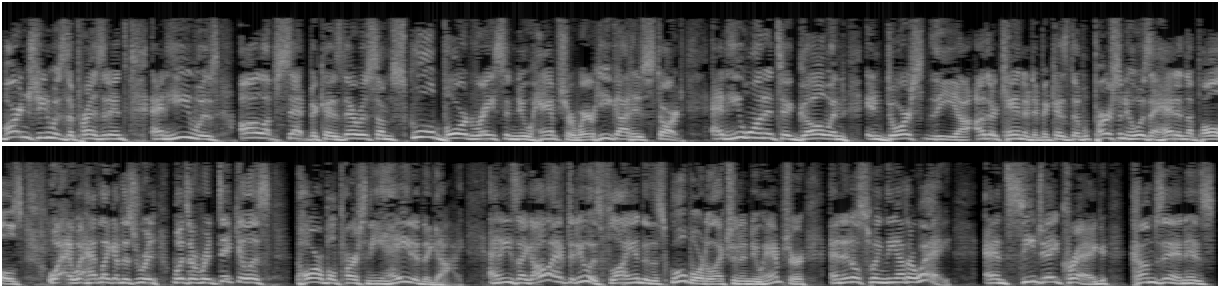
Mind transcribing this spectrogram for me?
Martin Sheen was the president, and he was all upset because there was some school board race in New Hampshire where he got his start, and he wanted to go and endorse the uh, other candidate because the person who was ahead in the polls had like this was a ridiculous, horrible person. He hated the guy, and he's like, all I have to do is fly into the school board election in New Hampshire, and it'll swing the other way. And C.J. Cregg comes in, his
